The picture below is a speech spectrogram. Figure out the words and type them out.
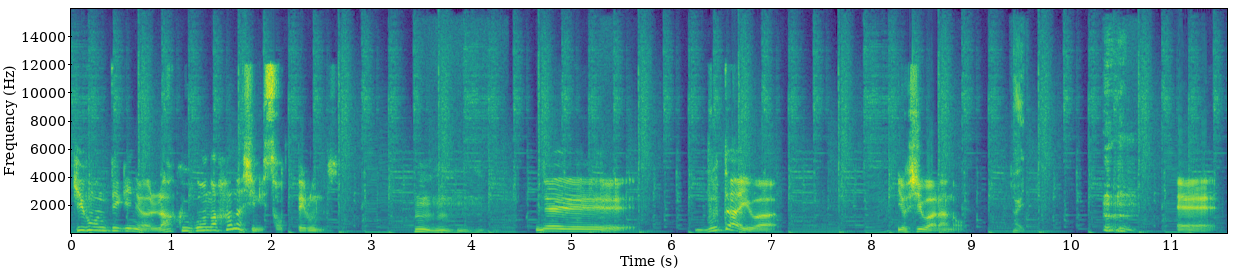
基本的には落語の話に沿ってるんですよ。うんうんうんで、舞台は吉原の、はいえー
